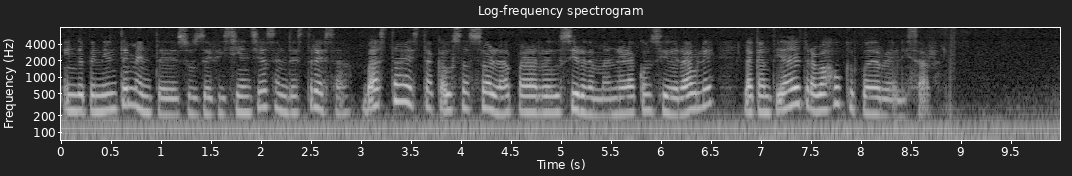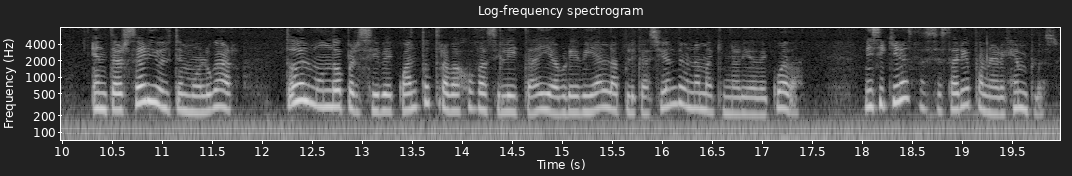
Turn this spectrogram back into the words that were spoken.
independientemente de sus deficiencias en destreza, basta esta causa sola para reducir de manera considerable la cantidad de trabajo que puede realizar. En tercer y último lugar, todo el mundo percibe cuánto trabajo facilita y abrevia la aplicación de una maquinaria adecuada. Ni siquiera es necesario poner ejemplos.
